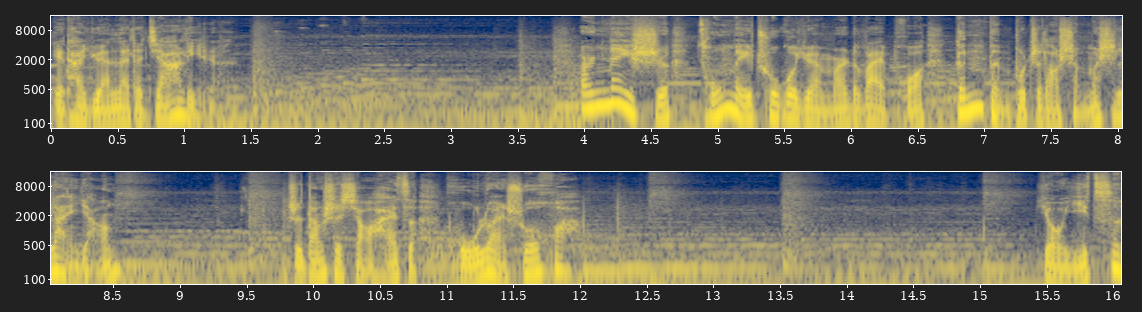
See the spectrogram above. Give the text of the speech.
给他原来的家里人。”而那时从没出过远门的外婆根本不知道什么是烂羊，只当是小孩子胡乱说话。有一次，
